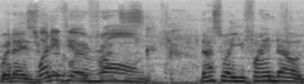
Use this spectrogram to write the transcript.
Whether it's What if you're a wrong? That's why you find out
